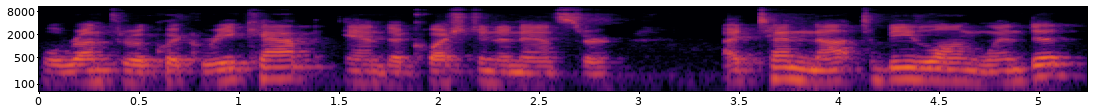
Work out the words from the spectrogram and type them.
we'll run through a quick recap and a question and answer. I tend not to be long-winded,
